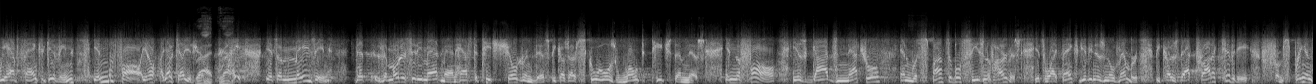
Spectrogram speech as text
we have Thanksgiving in the fall. You know, I got to tell you, Jim. Right, right. I, it's amazing that the Motor City Madman has to teach children this because our schools won't teach them this. In the fall is God's natural and responsible season of harvest. It's why Thanksgiving is November because that productivity from spring and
